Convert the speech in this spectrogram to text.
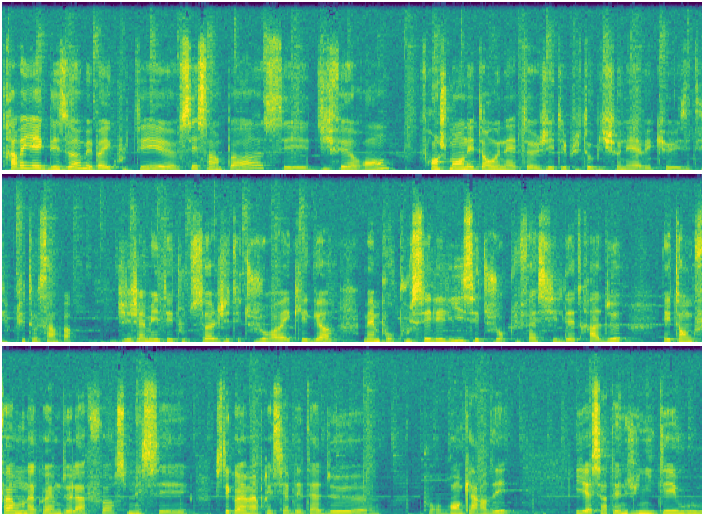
Travailler avec des hommes, et eh ben, écoutez, euh, c'est sympa, c'est différent. Franchement, en étant honnête, euh, j'ai été plutôt bichonnée avec eux, ils étaient plutôt sympas. J'ai jamais été toute seule, j'étais toujours avec les gars. Même pour pousser les lits, c'est toujours plus facile d'être à deux. Et tant que femme, on a quand même de la force, mais c'était quand même appréciable d'être à deux euh, pour brancarder. Il y a certaines unités où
